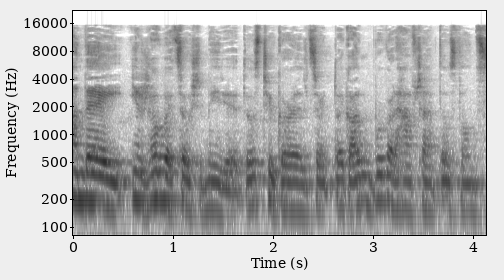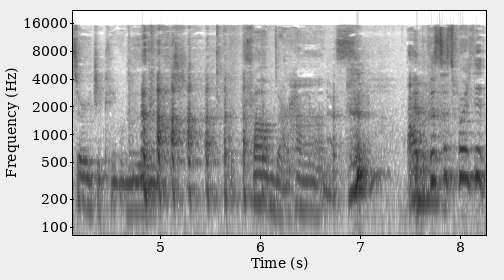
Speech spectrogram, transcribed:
And they, you know, talk about social media. Those two girls are like, I'm, we're going to have to have those phones surgically removed from their hands, uh, because that's where the,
